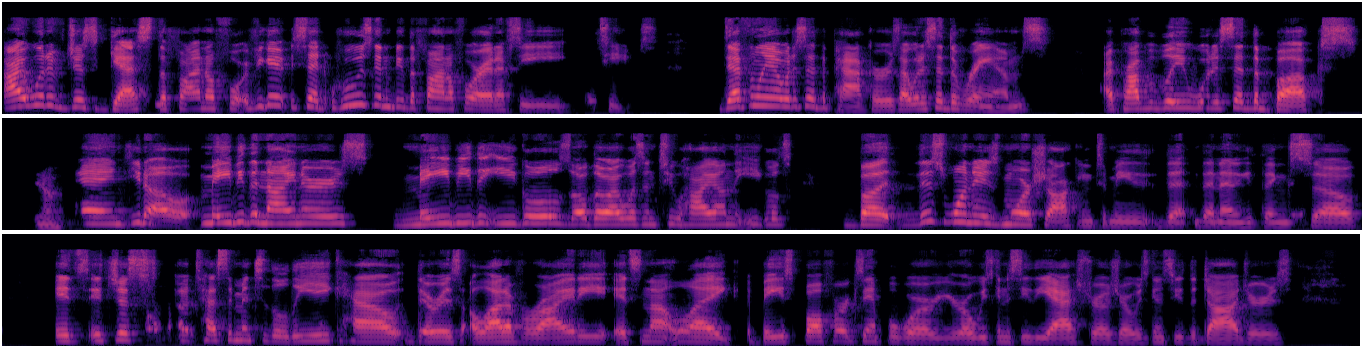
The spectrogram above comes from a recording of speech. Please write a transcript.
I would have just guessed the final four. If you said who's going to be the final four NFC teams, definitely I would have said the Packers. I would have said the Rams. I probably would have said the Bucs. Yeah. And, you know, maybe the Niners, maybe the Eagles, although I wasn't too high on the Eagles. But this one is more shocking to me than, than anything. So it's it's just a testament to the league how there is a lot of variety. It's not like baseball, for example, where you're always going to see the Astros, you're always going to see the Dodgers.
